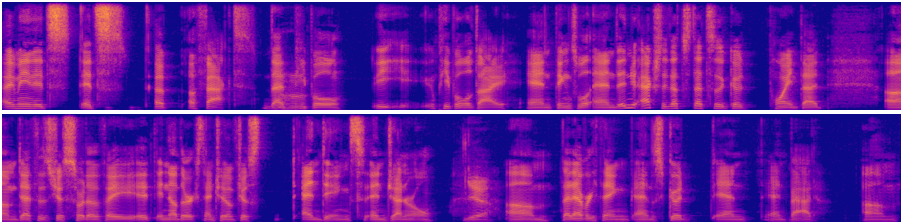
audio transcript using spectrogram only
I mean it's it's a, a fact that Mm-hmm. people people will die and things will end. And actually, that's that's a good point that um, death is just sort of a it, another extension of just endings in general. Yeah. Um, that everything ends good and and bad. Um,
